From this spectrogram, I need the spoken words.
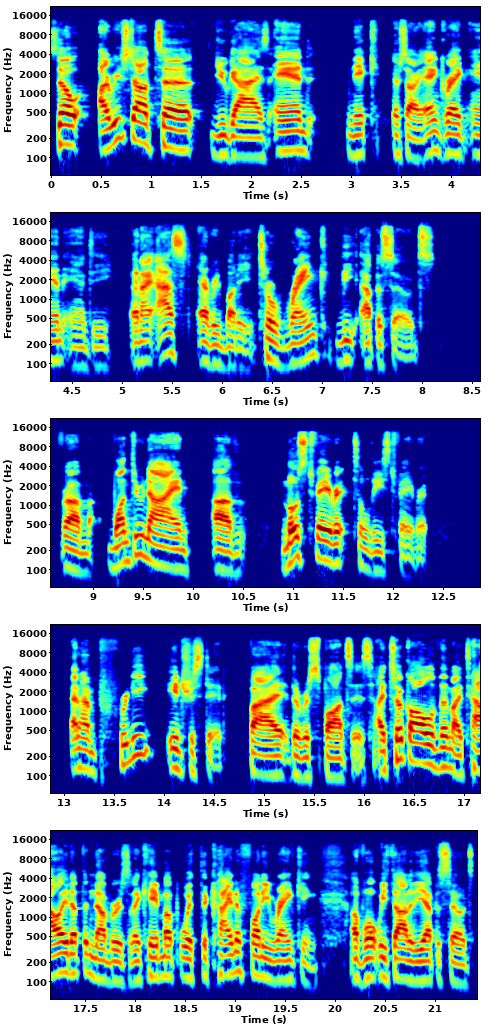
So I reached out to you guys and Nick, or sorry, and Greg and Andy, and I asked everybody to rank the episodes from one through nine of most favorite to least favorite. And I'm pretty interested by the responses. I took all of them, I tallied up the numbers, and I came up with the Kinda Funny ranking of what we thought of the episodes.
